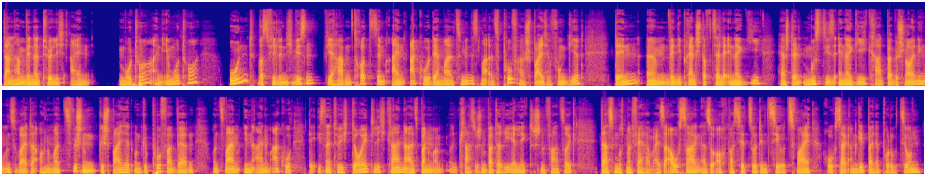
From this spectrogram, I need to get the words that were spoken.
Dann haben wir natürlich ein Motor, ein E-Motor. Und, was viele nicht wissen, wir haben trotzdem einen Akku, der mal zumindest mal als Pufferspeicher fungiert. Denn ähm, wenn die Brennstoffzelle Energie herstellt, muss diese Energie gerade bei Beschleunigung und so weiter auch nochmal zwischengespeichert und gepuffert werden. Und zwar in einem Akku. Der ist natürlich deutlich kleiner als bei einem klassischen batterieelektrischen Fahrzeug. Das muss man fairerweise auch sagen. Also auch was jetzt so den CO2-Rucksack angeht bei der Produktion.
